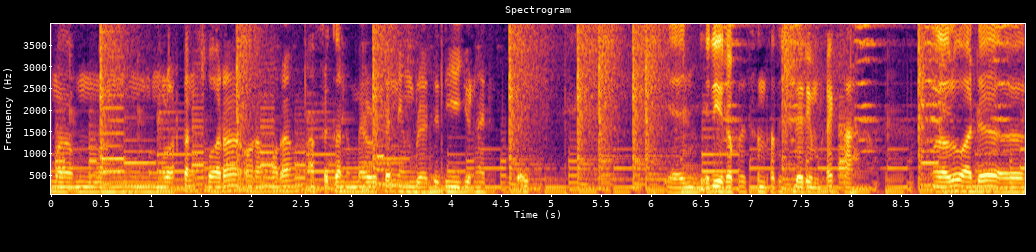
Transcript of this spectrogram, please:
mengeluarkan suara orang-orang African American yang berada di United States. Ya jadi representatif dari mereka lalu ada uh,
